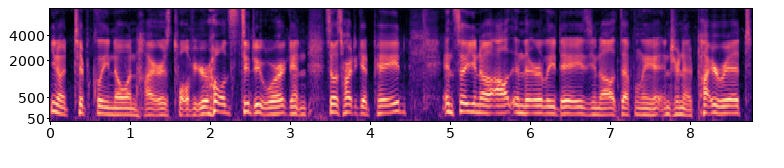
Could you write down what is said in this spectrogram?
you know typically no one hires 12 year olds to do work and so it's hard to get paid. And so you know I'll, in the early days you know i was definitely an internet pirate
